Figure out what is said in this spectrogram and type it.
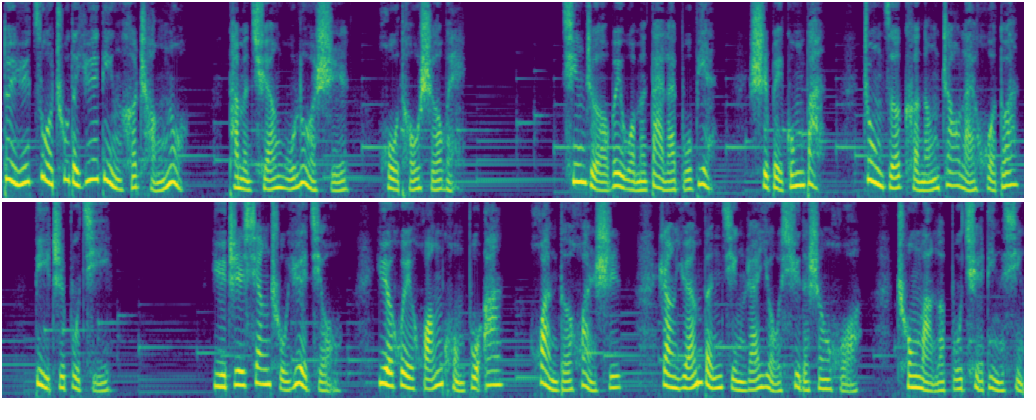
对于做出的约定和承诺，他们全无落实，虎头蛇尾。轻者为我们带来不便，事倍功半；重则可能招来祸端，避之不及。与之相处越久，越会惶恐不安、患得患失，让原本井然有序的生活充满了不确定性。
